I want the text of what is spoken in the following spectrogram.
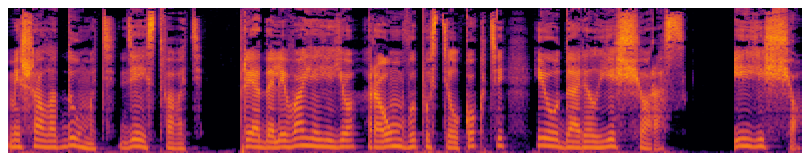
мешала думать, действовать. Преодолевая ее, Раум выпустил когти и ударил еще раз. И еще.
